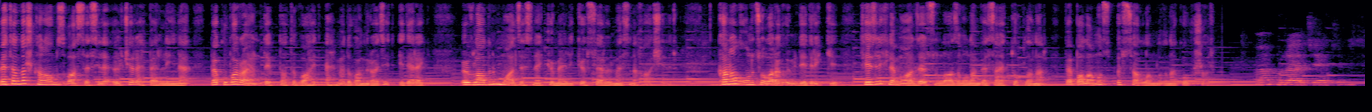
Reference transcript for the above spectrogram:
Vətəndaş kanalımız vasitəsilə ölkə rəhbərliyinə və Quba rayon deputatı Vahid Əhmədova müraciət edərək övladının müalicəsinə köməklik göstərilməsini xahiş edir. Kanal 13 olaraq ümid edirik ki, tezliklə müalicə üçün lazım olan vəsait toplanar və balamız öz sağlamlığına qovuşar. Mən müraciətim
